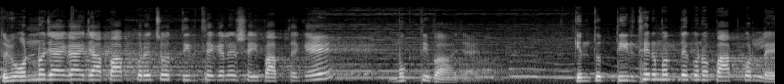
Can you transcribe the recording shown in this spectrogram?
তুমি অন্য জায়গায় যা পাপ করেছ, তীর্থে গেলে সেই পাপ থেকে মুক্তি পাওয়া যায়। কিন্তু তীর্থের মধ্যে কোনো পাপ করলে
